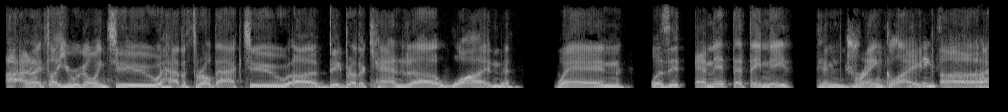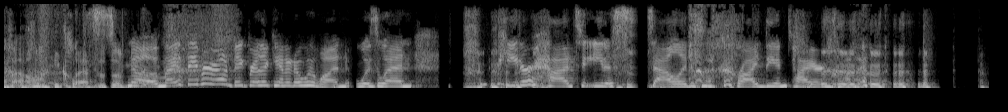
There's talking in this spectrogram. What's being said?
I, and I thought you were going to have a throwback to uh, Big Brother Canada 1 when was it Emmett that they made him drink like think so. uh, how many glasses of No, my favorite on Big Brother Canada one was when Peter had to eat a salad and he cried the entire time. milk?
